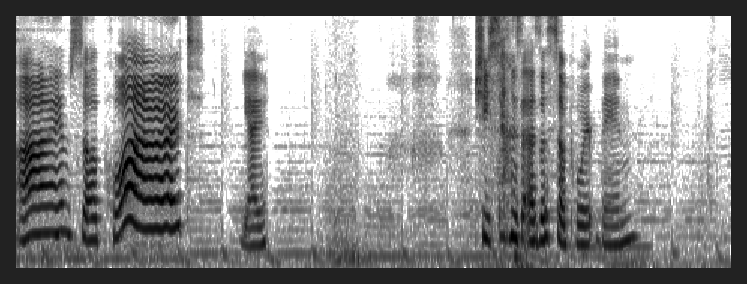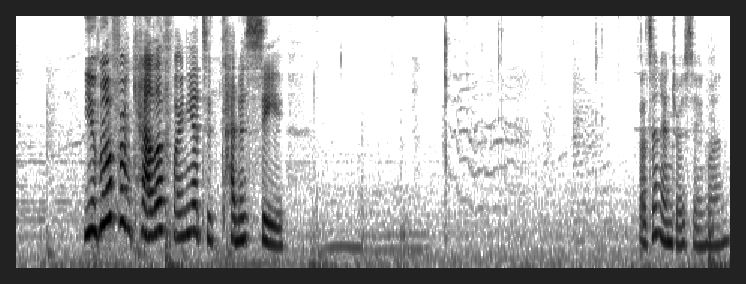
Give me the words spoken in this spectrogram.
I'm support! Yay. She says as a support main. You moved from California to Tennessee. That's an interesting one.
